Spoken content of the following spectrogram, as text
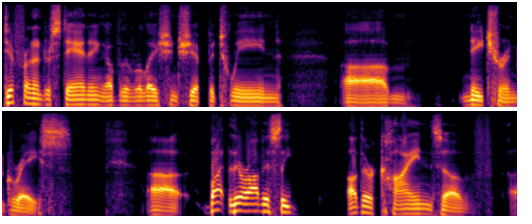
different understanding of the relationship between um, nature and grace. Uh, but there are obviously other kinds of uh,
